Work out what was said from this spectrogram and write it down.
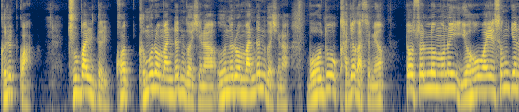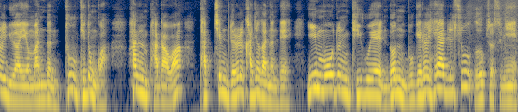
그릇과 주발들 곧 금으로 만든 것이나 은으로 만든 것이나 모두 가져갔으며 또 솔로몬의 여호와의 성전을 위하여 만든 두 기둥과 한 바다와 받침들을 가져갔는데 이 모든 기구의 논 무게를 헤아릴 수 없었으니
